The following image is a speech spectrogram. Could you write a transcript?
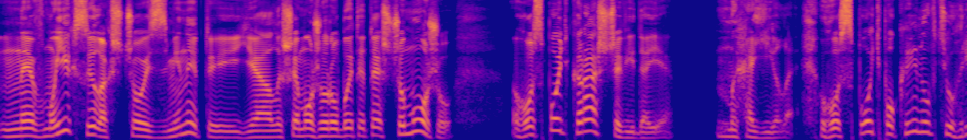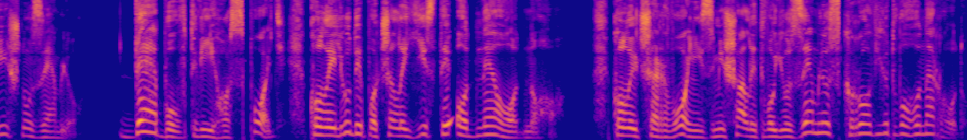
Не в моїх силах щось змінити, я лише можу робити те, що можу. Господь краще відає. Михаїле, Господь покинув цю грішну землю. Де був твій Господь, коли люди почали їсти одне одного, коли червоні змішали твою землю з кров'ю твого народу?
